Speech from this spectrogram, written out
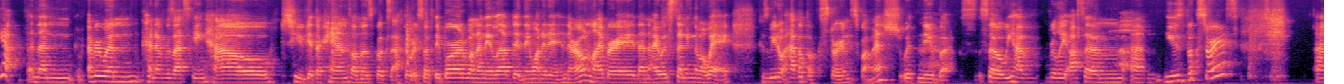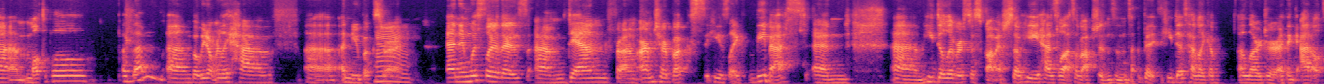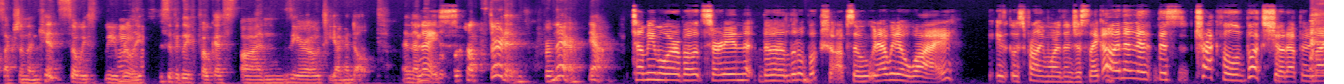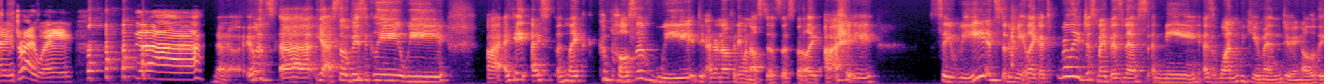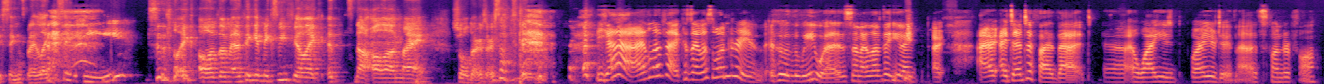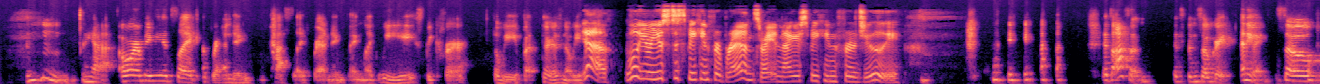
yeah, and then everyone kind of was asking how to get their hands on those books afterwards. So if they borrowed one and they loved it and they wanted it in their own library, then I was sending them away because we don't have a bookstore in Squamish with new books. So we have really awesome um, used bookstores, um, multiple of them, um, but we don't really have uh, a new bookstore. Mm. And in Whistler, there's um, Dan from Armchair Books. He's like the best, and um, he delivers to Squamish, so he has lots of options. And but he does have like a, a larger, I think, adult section than kids. So we we mm. really specifically focus on zero to young adult, and then nice. the bookshop started from there. Yeah. Tell me more about starting the little bookshop. So now we know why it was probably more than just like, oh, and then the, this truck full of books showed up in my driveway. no, no, it was, uh, yeah. So basically, we, uh, I think I am like compulsive. We, I don't know if anyone else does this, but like I say we instead of me. Like it's really just my business and me as one human doing all of these things. But I like to say we to like all of them. And I think it makes me feel like it's not all on my shoulders or something. yeah, I love that because I was wondering who the we was, and I love that you I, I, I identified that uh, and why you why you're doing that. It's wonderful. Mm-hmm. Yeah, or maybe it's like a branding, past life branding thing. Like we speak for the we, but there is no we. Yeah, well, you're used to speaking for brands, right? And now you're speaking for Julie. yeah. It's awesome. It's been so great. Anyway, so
